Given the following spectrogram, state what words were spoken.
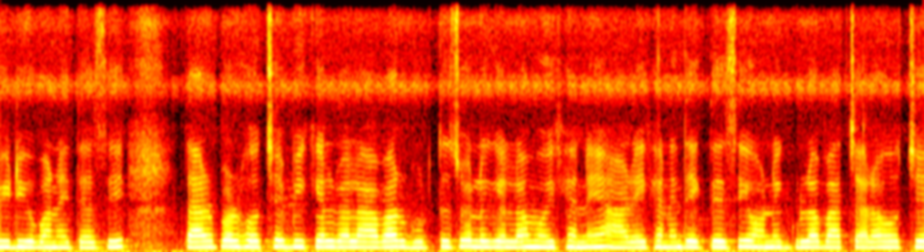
ভিডিও বানাইতেছি। তারপর হচ্ছে বিকেলবেলা আবার ঘুরতে চলে গেলাম ওইখানে। আর এখানে দেখতেছি অনেকগুলো বাচ্চারা হচ্ছে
